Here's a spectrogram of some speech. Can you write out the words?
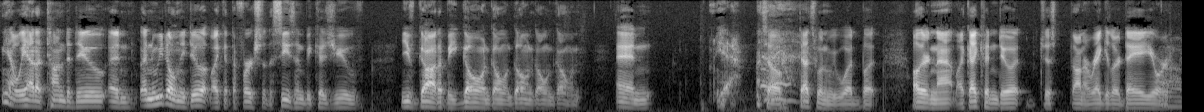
you know, we had a ton to do and and we'd only do it like at the first of the season because you've you've got to be going going going going going. And yeah. So that's when we would, but other than that, like I couldn't do it just on a regular day or Oh,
